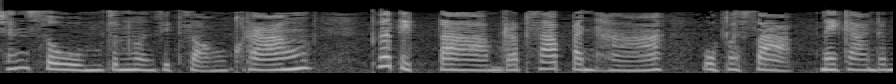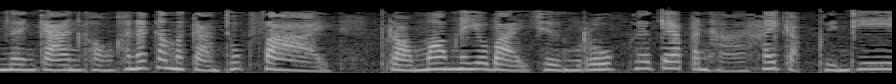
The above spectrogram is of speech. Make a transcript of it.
ชัน Zoom จำนวน 12 ครั้งพื่อติดตามรับทราบปัญหา อุปสรรคในการดำเนินการของคณะกรรมการทุกฝ่าย พร้อมมอบนโยบายเชิงรุกเพื่อแก้ปัญหาให้กับพื้นที่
